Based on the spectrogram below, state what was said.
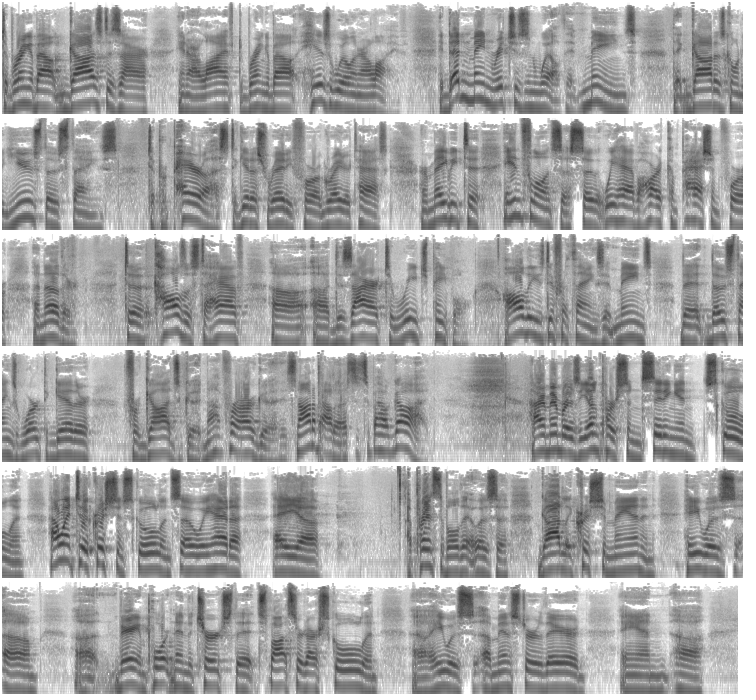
to bring about God's desire in our life, to bring about His will in our life. It doesn't mean riches and wealth. It means that God is going to use those things to prepare us, to get us ready for a greater task, or maybe to influence us so that we have a heart of compassion for another, to cause us to have uh, a desire to reach people. All these different things. It means that those things work together for God's good, not for our good. It's not about us, it's about God. I remember as a young person sitting in school, and I went to a Christian school, and so we had a a uh, a principal that was a godly Christian man, and he was um, uh, very important in the church that sponsored our school, and uh, he was a minister there, and and uh,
